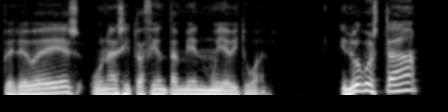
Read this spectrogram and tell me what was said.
pero es una situación también muy habitual. Y luego está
